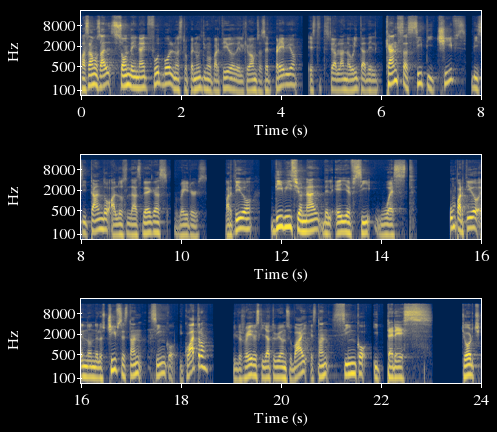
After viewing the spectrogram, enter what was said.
Pasamos al Sunday Night Football, nuestro penúltimo partido del que vamos a hacer previo. Este te estoy hablando ahorita del Kansas City Chiefs visitando a los Las Vegas Raiders. Partido divisional del AFC West. Un partido en donde los Chiefs están 5 y 4 y los Raiders que ya tuvieron su bye están 5 y 3. George,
